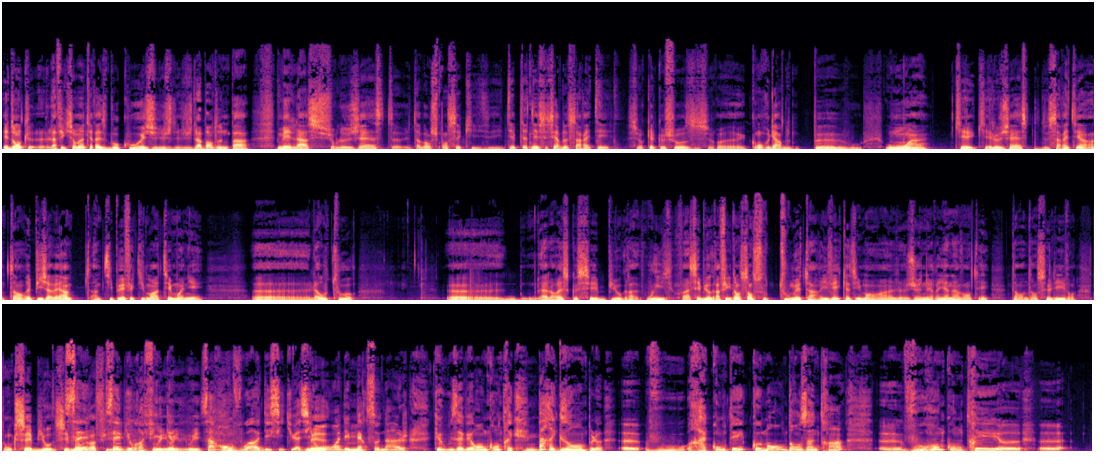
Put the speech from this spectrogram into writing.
et donc la fiction m'intéresse beaucoup et je, je l'abandonne pas. Mais là, sur le geste, d'abord, je pensais qu'il était peut-être nécessaire de s'arrêter sur quelque chose euh, qu'on regarde peu ou, moins, qui est, qui est, le geste, de s'arrêter un temps. Et puis j'avais un, un, petit peu effectivement à témoigner euh, là autour. Euh, alors, est-ce que c'est biographique Oui, enfin, c'est biographique dans le sens où tout m'est arrivé quasiment. Hein. Je n'ai rien inventé dans, dans, ce livre, donc c'est bio, c'est biographique. C'est biographique. Oui, oui, oui. Ça renvoie à des situations, à des hmm. personnages que vous avez rencontrés. Hmm. Par exemple, euh, vous racontez comment, dans un train, euh, vous rencontrez euh, euh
